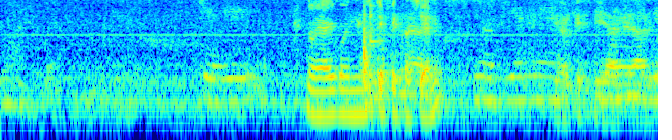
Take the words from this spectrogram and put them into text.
no es que ¿No hay algo en notificaciones? no tiene Creo que sí, ver, algo.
